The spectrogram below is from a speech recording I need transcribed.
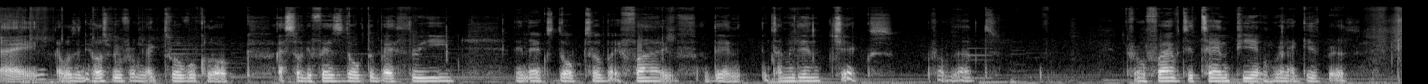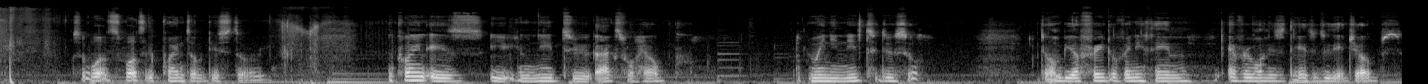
i i was in the hospital from like 12 o'clock. I saw the first doctor by 3 the next doctor by 5 and then intermittent checks from that from 5 to 10 p.m when i gave birth. So what's what's the point of this story the point is, you, you need to ask for help when you need to do so. Don't be afraid of anything. Everyone is there to do their jobs.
